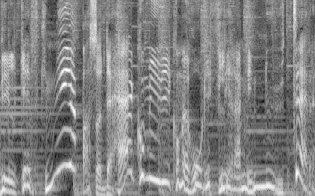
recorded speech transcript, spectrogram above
Vilket knep alltså! Det här kommer ju vi komma ihåg i flera minuter.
